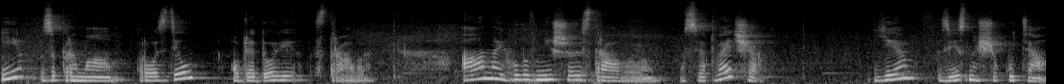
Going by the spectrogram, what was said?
І, зокрема, розділ обрядові страви. А найголовнішою стравою у святвечір є, звісно, що куття.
